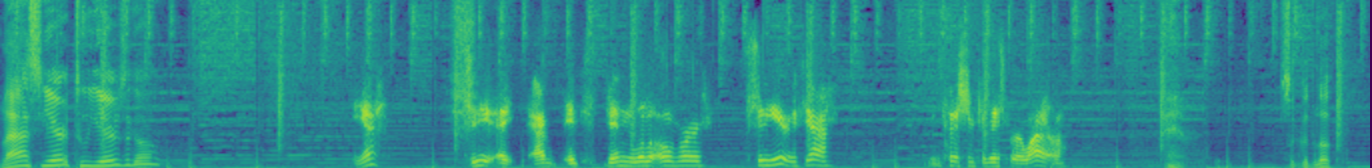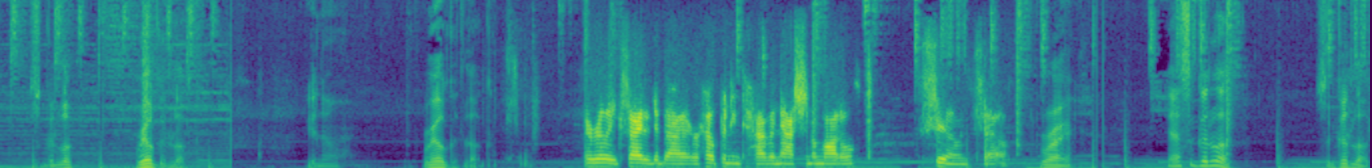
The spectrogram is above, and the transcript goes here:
Last year, two years ago? Yeah. She, I, I, it's been a little over two years. Yeah. Been pushing for this for a while. Damn, it's a good look. It's a good look, real good look. You know, real good look. We're really excited about it. We're hoping to have a national model soon. So Right. Yeah, it's a good look. It's a good look.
